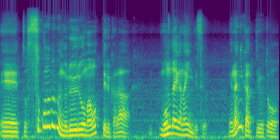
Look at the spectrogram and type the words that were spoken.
えー、っとそこの部分のルールを守ってるから問題がないんですよ。で何かっていうと、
